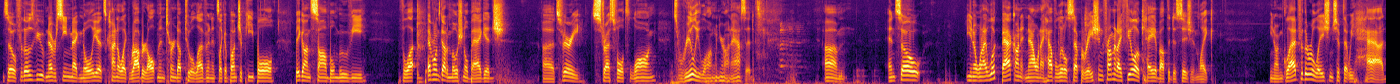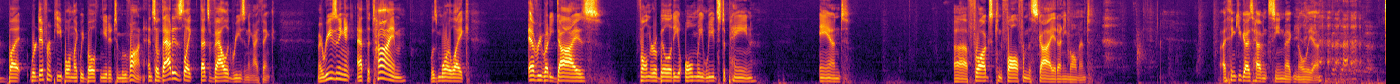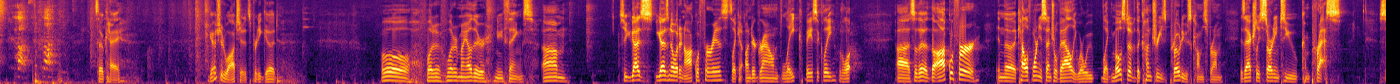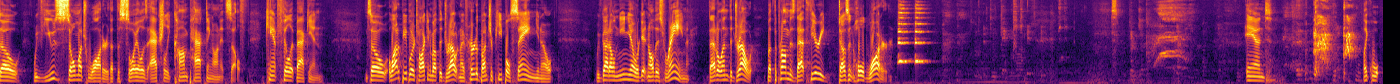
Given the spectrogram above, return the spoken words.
So, for those of you who've never seen Magnolia, it's kind of like Robert Altman turned up to 11. It's like a bunch of people, big ensemble movie. With a lot, everyone's got emotional baggage. Uh, it's very stressful. It's long. It's really long when you're on acid. Um, and so, you know, when I look back on it now, when I have a little separation from it, I feel okay about the decision. Like, you know, I'm glad for the relationship that we had, but we're different people and like we both needed to move on. And so that is like, that's valid reasoning, I think. My reasoning at the time was more like everybody dies, vulnerability only leads to pain, and uh, frogs can fall from the sky at any moment. I think you guys haven't seen Magnolia. it's okay. You guys should watch it. It's pretty good. Oh, what are, what are my other new things? Um, so you guys you guys know what an aquifer is? It's like an underground lake, basically, with a lot. Uh, so the the aquifer in the California Central Valley, where we like most of the country's produce comes from, is actually starting to compress. So we've used so much water that the soil is actually compacting on itself. Can't fill it back in. And so a lot of people are talking about the drought, and I've heard a bunch of people saying, you know, we've got El Nino, we're getting all this rain, that'll end the drought. But the problem is that theory doesn't hold water. And like w-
